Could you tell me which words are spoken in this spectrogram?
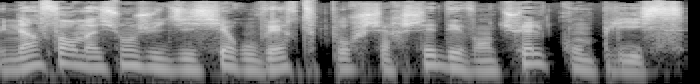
Une information judiciaire ouverte pour chercher d'éventuels complices.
